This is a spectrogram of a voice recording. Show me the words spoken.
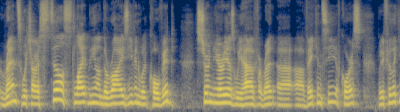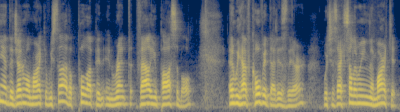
rents which are still slightly on the rise even with COVID. Certain areas we have a, rent, uh, a vacancy, of course, but if you're looking at the general market, we still have a pull up in, in rent value possible. And we have COVID that is there, which is accelerating the market.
